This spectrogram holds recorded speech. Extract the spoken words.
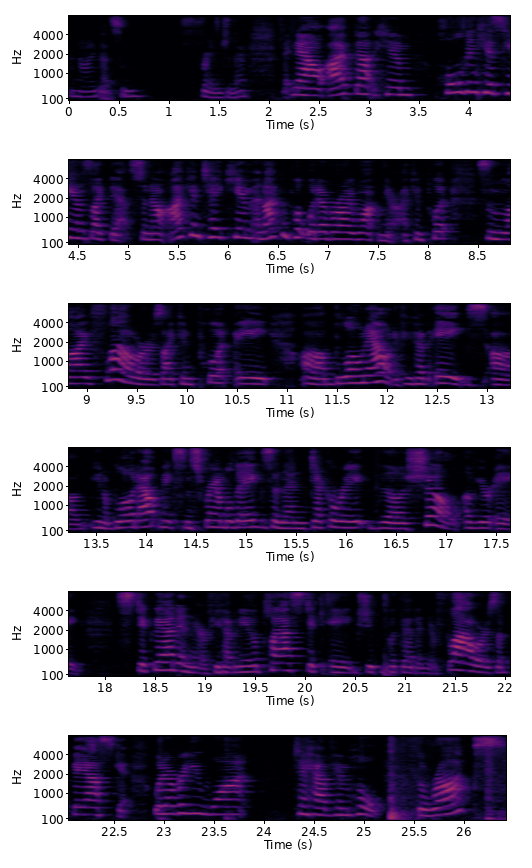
I know I got some fringe in there. But now I've got him holding his hands like that. So now I can take him and I can put whatever I want in there. I can put some live flowers. I can put a uh, blown out, if you have eggs, uh, you know, blow it out, make some scrambled eggs and then decorate the shell of your egg. Stick that in there. If you have any of the plastic eggs, you can put that in there. Flowers, a basket, whatever you want to have him hold. The rocks,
